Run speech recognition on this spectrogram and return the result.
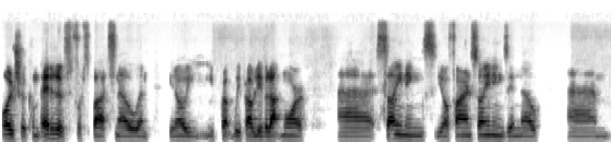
ultra competitive for spots now. And, you know, you, pro- we probably have a lot more uh, signings, you know, foreign signings in now. Um,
